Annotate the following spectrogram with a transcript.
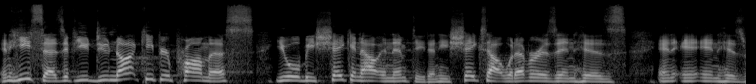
and he says, if you do not keep your promise, you will be shaken out and emptied. And he shakes out whatever is in his, in, in, his,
